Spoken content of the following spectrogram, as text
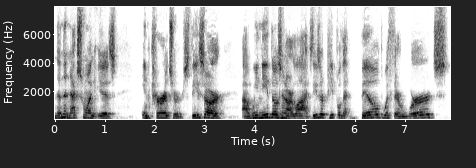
then the next one is encouragers. These are, uh, we need those in our lives. These are people that build with their words,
